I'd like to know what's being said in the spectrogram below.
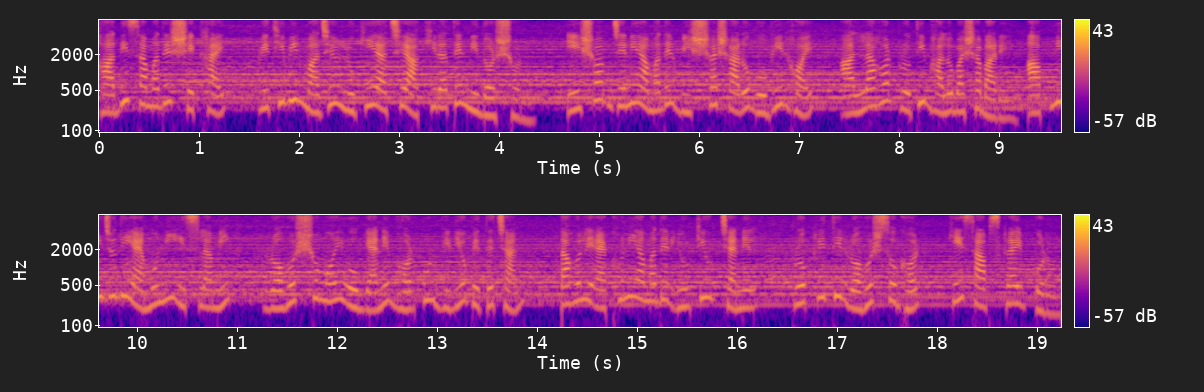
হাদিস আমাদের শেখায়, পৃথিবীর মাঝেও লুকিয়ে আছে আখিরাতের নিদর্শন। এসব জেনে আমাদের বিশ্বাস আরও গভীর হয়, আল্লাহর প্রতি ভালোবাসা বাড়ে। আপনি যদি এমনই ইসলামিক রহস্যময় ও জ্ঞানে ভরপুর ভিডিও পেতে চান, তাহলে এখনই আমাদের ইউটিউব চ্যানেল প্রকৃতির রহস্যঘর কে সাবস্ক্রাইব করুন।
